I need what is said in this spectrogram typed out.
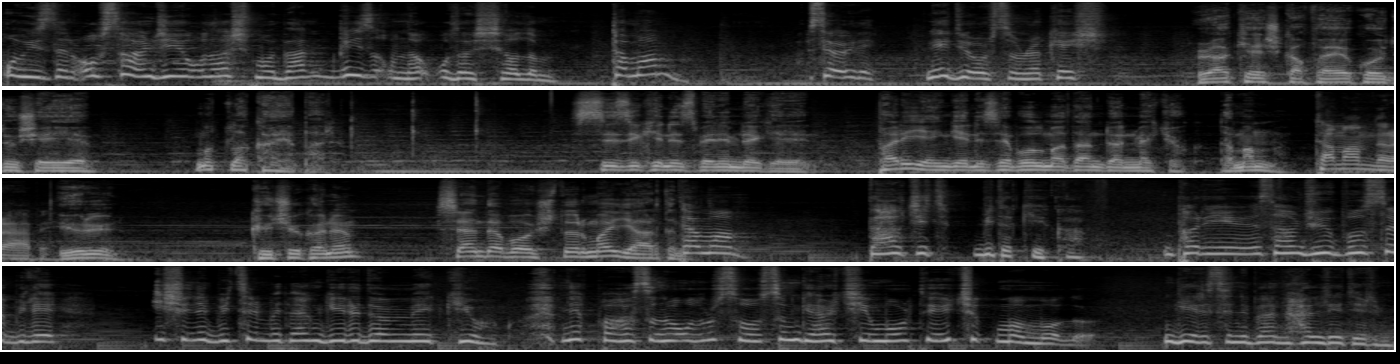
O yüzden o sancıya ulaşmadan biz ona ulaşalım. Tamam mı? Söyle, ne diyorsun Rakeş? Rakeş kafaya koyduğu şeyi mutlaka yapar. Siz ikiniz benimle gelin. Pari yengenize bulmadan dönmek yok tamam mı? Tamamdır abi. Yürüyün. Küçük hanım sen de boş durma yardım et. Tamam. Dalcit bir dakika. Parayı Sancu'yu bulsa bile işini bitirmeden geri dönmek yok. Ne pahasına olursa olsun gerçeğim ortaya çıkmamalı. Gerisini ben hallederim.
